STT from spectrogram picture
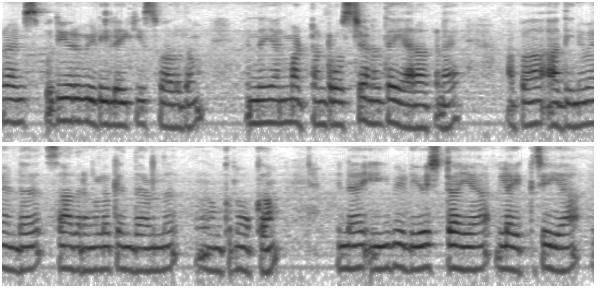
ഫ്രണ്ട്സ് പുതിയൊരു വീഡിയോയിലേക്ക് സ്വാഗതം. ഇന്ന് ഞാൻ മട്ടൺ റോസ്റ്റാണ് തയ്യാറാക്കണേ. അപ്പോൾ അതിന് വേണ്ട സാധനങ്ങളൊക്കെ എന്താണെന്ന് നമുക്ക് നോക്കാം. പിന്നെ ഈ വീഡിയോ ഇഷ്ടമായ ലൈക്ക് ചെയ്യുക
